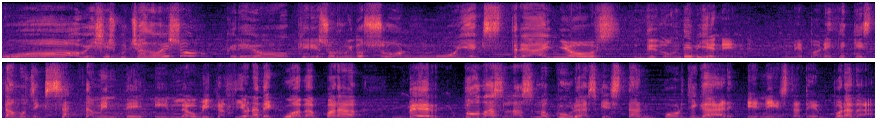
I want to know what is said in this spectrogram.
Oh, ¿habéis escuchado eso? Creo que esos ruidos son muy extraños. ¿De dónde vienen? Me parece que estamos exactamente en la ubicación adecuada para ver todas las locuras que están por llegar en esta temporada.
